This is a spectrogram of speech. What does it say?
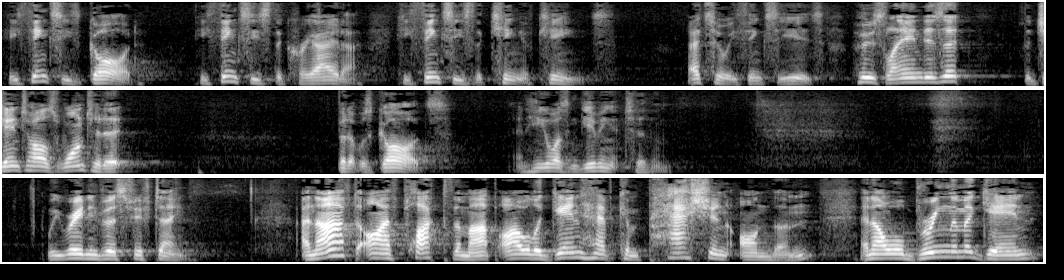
He thinks he's God. He thinks he's the creator. He thinks he's the king of kings. That's who he thinks he is. Whose land is it? The Gentiles wanted it, but it was God's, and he wasn't giving it to them. We read in verse 15. And after I've plucked them up, I will again have compassion on them, and I will bring them again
